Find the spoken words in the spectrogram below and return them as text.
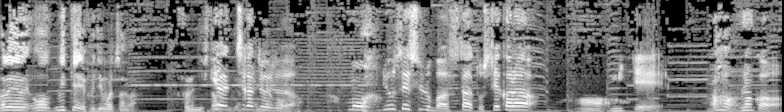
それを見て藤本ちゃんがそれにしたいや、違う違う違う。もう、流星シルバースタートしてから。見て、ああ、なんか、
